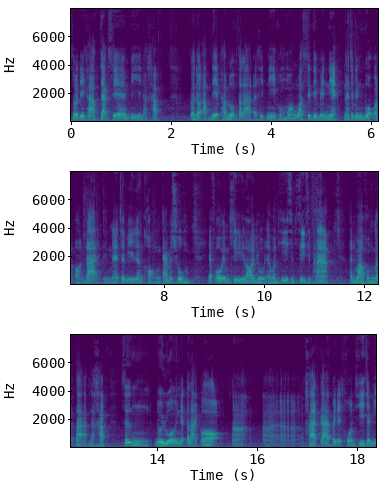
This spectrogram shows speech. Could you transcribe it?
สวัสดีครับจาก CMB นะครับ ก็เดี๋ยวอัปเดตภาพรวมตลาดอาทิตย์นี้ ผมมองว่า sentiment เนี่ย น่าจะเป็นบวกอ่อนๆได้ ถึงแม้จะมีเรื่องของการประชุม FOMC รออยู่ในวันที่ 14-15ธันวาคมก็ตามนะครับ ซึ่งโดยรวมเนี่ยตลาดก็คาดการไปในโทนที่จะมี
